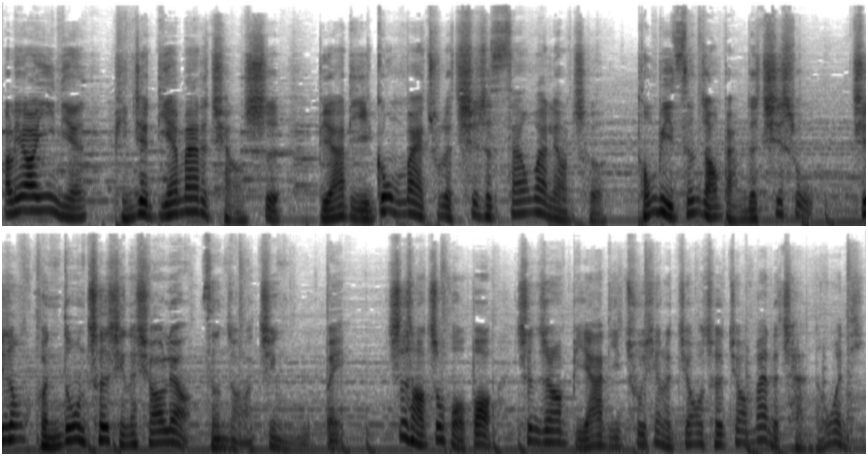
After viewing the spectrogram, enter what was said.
二零二一年，凭借 DMI 的强势，比亚迪一共卖出了七十三万辆车，同比增长百分之七十五，其中混动车型的销量增长了近五倍。市场之火爆，甚至让比亚迪出现了交车较慢的产能问题。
